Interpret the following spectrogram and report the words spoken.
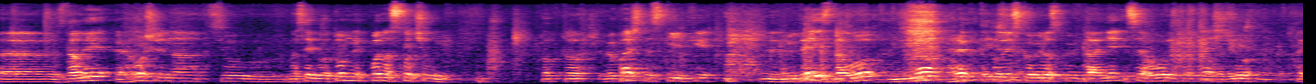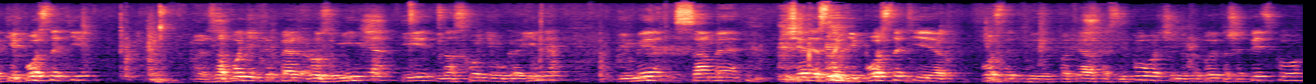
е, здали гроші на, цю, на цей двотомник понад 100 чоловік. Тобто, ви бачите, скільки людей здало не греко-католицького розповідання, і це говорить про те, що такі постаті знаходять тепер розуміння і на сході України. І ми саме через такі постаті, як постаті патріарха Сліпова чи митрополита Шептицького,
